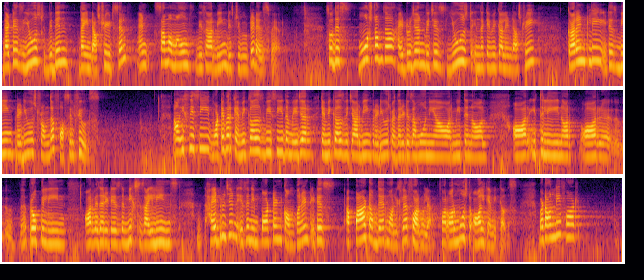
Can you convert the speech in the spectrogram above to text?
that is used within the industry itself and some amounts these are being distributed elsewhere. So, this most of the hydrogen which is used in the chemical industry currently it is being produced from the fossil fuels. Now if we see whatever chemicals we see the major chemicals which are being produced whether it is ammonia or methanol or ethylene or, or uh, propylene or whether it is the mixed xylenes, hydrogen is an important component it is a part of their molecular formula for almost all chemicals. But only for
